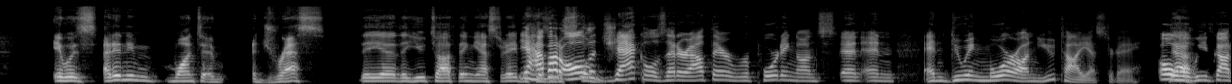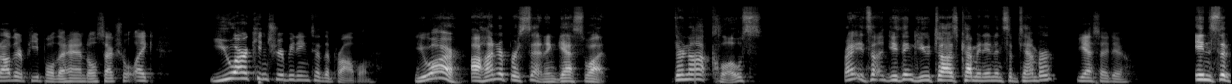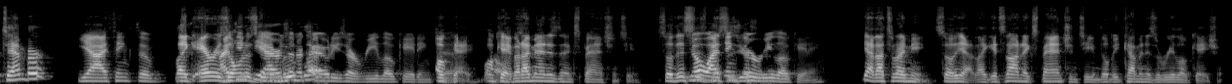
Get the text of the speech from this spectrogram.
it was. I didn't even want to address the uh, the Utah thing yesterday. Yeah, how about all so... the jackals that are out there reporting on and and and doing more on Utah yesterday? Oh, yeah. well, we've got other people that handle sexual. Like you are contributing to the problem. You are a hundred percent. And guess what? They're not close, right? It's not. Do you think Utah's coming in in September? Yes, I do in September? Yeah, I think the like Arizona. I think the Arizona Coyotes are relocating. okay, okay, but I meant as an expansion team. So this is no, is, I this think they're your, relocating. Yeah, that's what I mean. So yeah, like it's not an expansion team; they'll be coming as a relocation.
